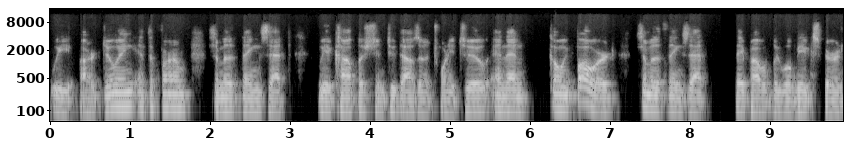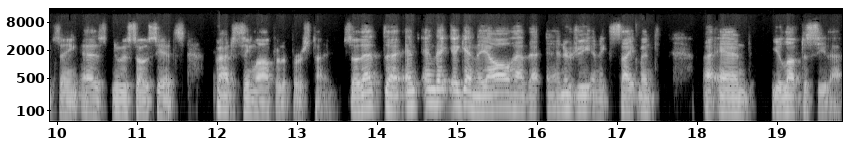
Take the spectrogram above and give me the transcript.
we are doing at the firm, some of the things that we accomplished in 2022. And then going forward, some of the things that they probably will be experiencing as new associates practicing law for the first time. So that uh, and and they again they all have that energy and excitement, uh, and you love to see that.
